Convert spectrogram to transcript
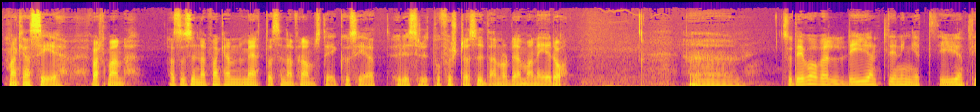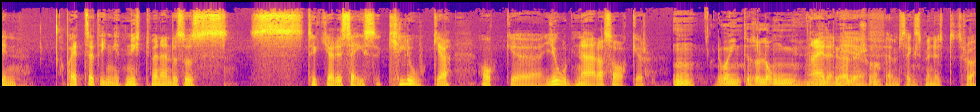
man kan se vart man... Alltså sina, man kan mäta sina framsteg och se att, hur det ser ut på första sidan och där man är idag. Så det var väl, det är ju egentligen inget, det är ju egentligen på ett sätt inget nytt men ändå så tycker jag det sägs kloka och eh, jordnära saker. Mm. Det var inte så lång Nej, den video är heller. Så. 5-6 minuter tror jag.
